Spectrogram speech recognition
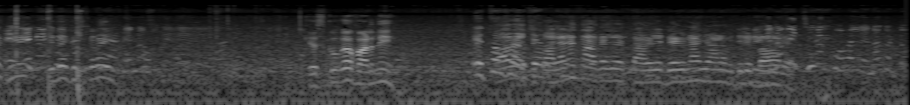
ਰੱਖੀ। ਇਹਨੇ ਕਿਸ ਕਰਾਈ ਕਿਸਕੋ ਕਾ ਫੜਨੀ? ਇੱਥੋਂ ਫੜ ਕੇ ਪਿੱਛੇ ਰੱਖੋ ਹੱਲੇ ਨਾ ਕੱਟੋ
